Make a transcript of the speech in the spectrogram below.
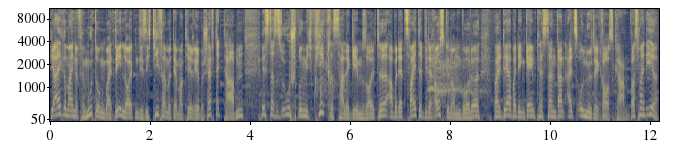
Die allgemeine Vermutung bei den Leuten, die sich tiefer mit der Materie beschäftigt haben, ist, dass es ursprünglich vier Kristalle geben sollte, aber der zweite wieder rausgenommen wurde, weil der bei den Game-Testern dann als unnötig rauskam. Was meint ihr?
